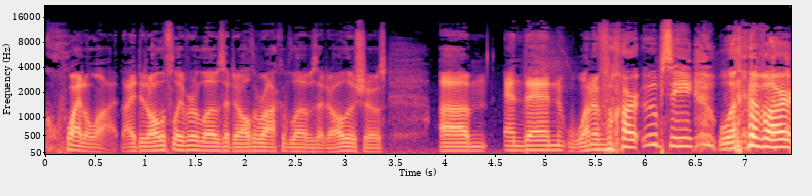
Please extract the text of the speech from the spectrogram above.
quite a lot. I did all the Flavor of Loves, I did all the Rock of Loves, I did all those shows. Um, and then one of our oopsie, one of our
